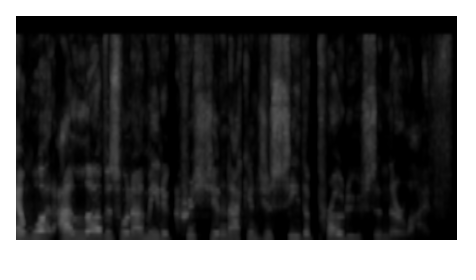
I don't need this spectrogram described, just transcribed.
And what I love is when I meet a Christian and I can just see the produce in their life.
